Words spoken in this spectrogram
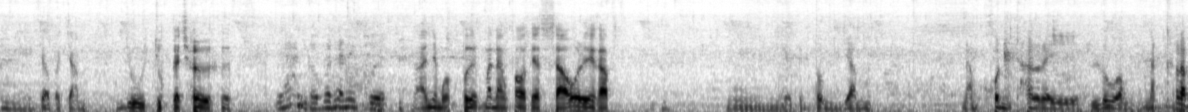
อืมเจ้าประจำยูจุกกระเชอำร้านเขาบ่ได้ได้เปิดร้านยังมาเปิดมานังเฝ้าแต่เสาเลยครับอืมนี่เป็นต้มยำน้ำข้นทะเลรวมนะครับ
